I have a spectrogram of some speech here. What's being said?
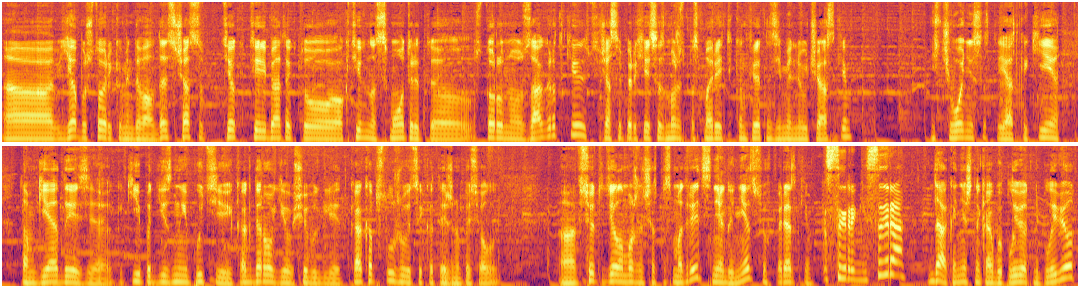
э, я бы что рекомендовал, да, сейчас те, те ребята, кто активно смотрит э, в сторону загородки, сейчас, во-первых, есть возможность посмотреть конкретно земельные участки, из чего они состоят, какие там геодезия, какие подъездные пути, как дороги вообще выглядят, как обслуживается коттеджный поселок. А, все это дело можно сейчас посмотреть, снега нет, все в порядке. Сыро не сыро? Да, конечно, как бы плывет, не плывет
